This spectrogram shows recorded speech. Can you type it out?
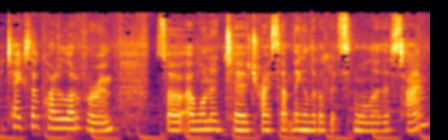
it takes up quite a lot of room. So I wanted to try something a little bit smaller this time.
